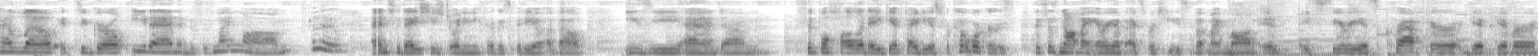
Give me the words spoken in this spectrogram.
Hello, it's your girl Eden, and this is my mom. Hello. And today she's joining me for this video about easy and um, simple holiday gift ideas for coworkers. This is not my area of expertise, but my mom is a serious crafter, gift giver.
